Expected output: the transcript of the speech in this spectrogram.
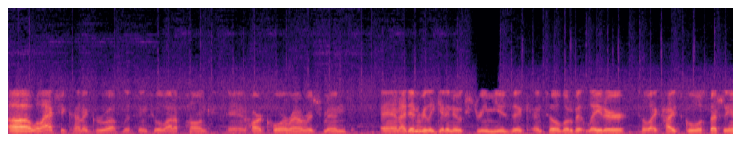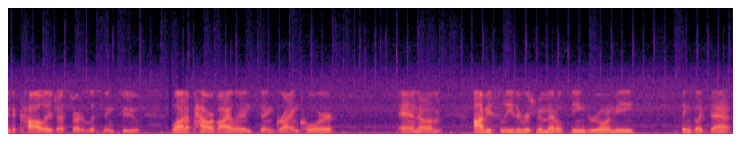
Uh, well, I actually kind of grew up listening to a lot of punk and hardcore around Richmond. And I didn't really get into extreme music until a little bit later, to like high school, especially into college. I started listening to a lot of power violence and grindcore. And um, obviously, the Richmond metal scene grew on me things like that.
